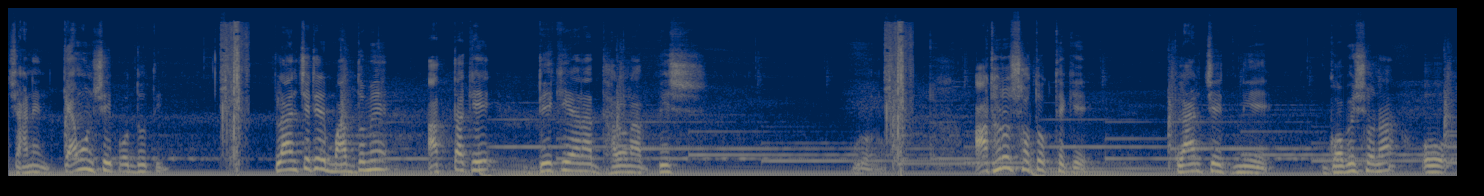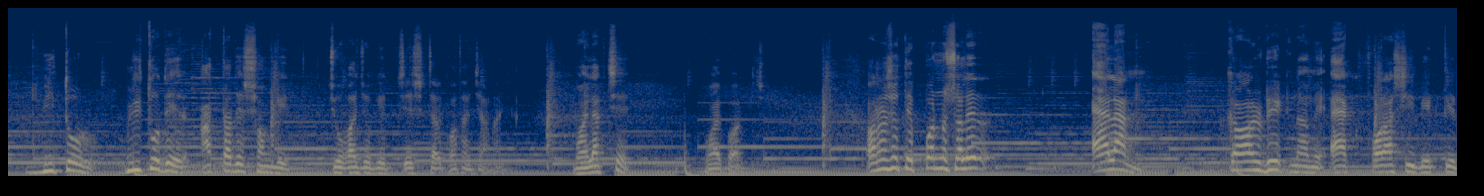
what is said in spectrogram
জানেন কেমন সেই পদ্ধতি? প্ল্যানচেটের মাধ্যমে আত্মাকে ডেকে আনার ধারণা বেশ পুরনো। আঠারো শতক থেকে প্ল্যানচেট নিয়ে গবেষণা ও মৃতর, মৃতদের আত্মাদের সঙ্গে যোগাযোগের চেষ্টার কথা জানা যায়। ভয় লাগছে? ভয় পাওয়ার কিছু আঠারোশো তেপ্পান্ন সালের অ্যালান কার্ডেক নামে এক ফরাসি ব্যক্তির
